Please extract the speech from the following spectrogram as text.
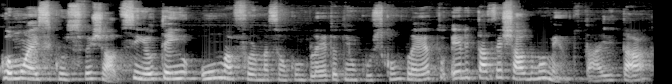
Como é esse curso fechado? Sim, eu tenho uma formação completa, eu tenho um curso completo, ele tá fechado no momento, tá? Ele tá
